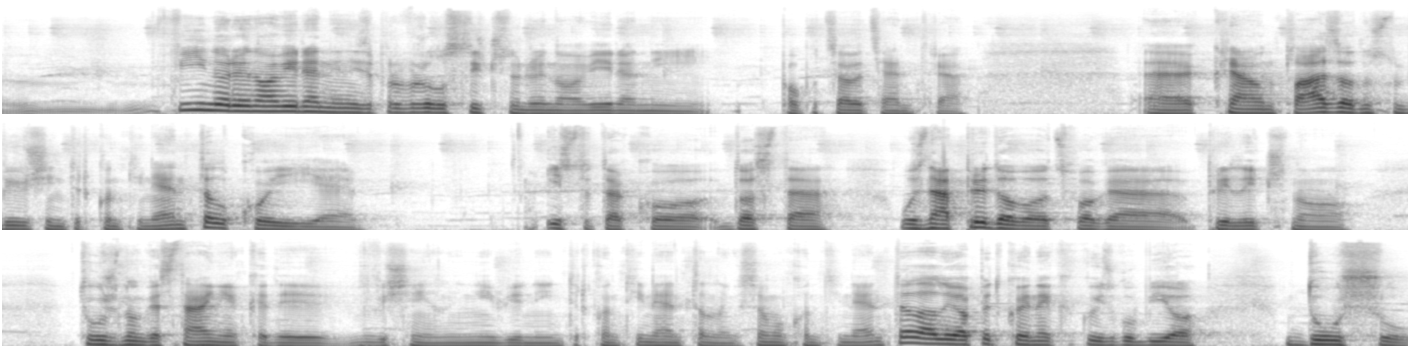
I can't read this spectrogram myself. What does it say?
fino renovirani, ili zapravo vrlo slično renovirani, poput Sava centra, e, Crown Plaza, odnosno bivši Intercontinental, koji je isto tako dosta uznapredovao od svoga prilično tužnog stanja kada je više nije bio ni Intercontinental, nego samo Continental, ali opet koji je nekako izgubio dušu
